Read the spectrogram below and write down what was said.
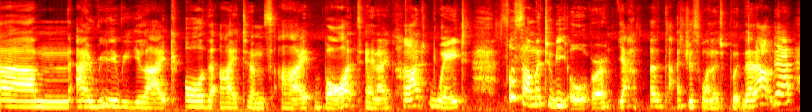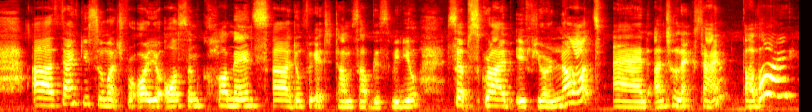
Um, I really, really like all the items I bought and I can't wait for summer to be over. Yeah, uh, I just wanted to put that out there. Uh, thank you so much for all your awesome comments. Uh, don't forget to thumbs up this video. Subscribe if you're not. And until next time, bye-bye.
